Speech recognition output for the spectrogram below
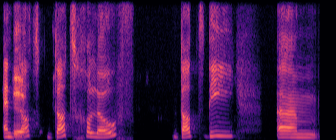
En dat, dat geloof, dat die, um,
